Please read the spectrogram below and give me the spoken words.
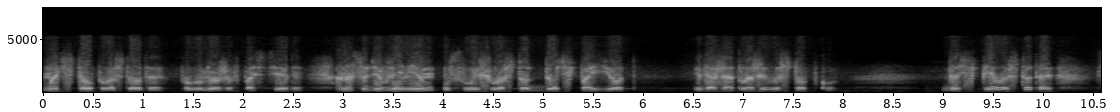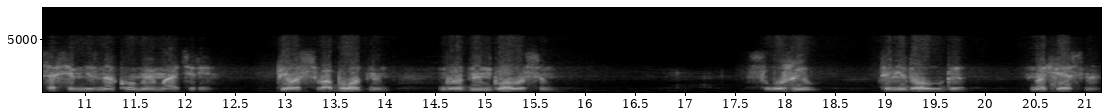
Мать штопала что-то, полулежа в постели. Она с удивлением услышала, что дочь поет, и даже отложила штопку. Дочь пела что-то совсем незнакомое матери. Пела свободным, грудным голосом. Служил ты недолго, но честно,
